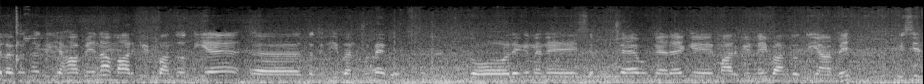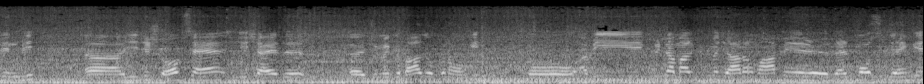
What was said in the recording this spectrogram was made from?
मुझे लगा था कि यहाँ पे ना मार्केट बंद होती है तकरीबन जुमे को। तो लेकिन मैंने इससे पूछा है, वो कह रहा है कि मार्केट नहीं बंद होती यहाँ पे किसी दिन भी। ये जो शॉप्स हैं, ये शायद जुमे के बाद ओपन होंगी। तो अभी पिटा मार्केट में जा रहा हूँ, वहाँ पे रेड मॉस जाएँगे।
